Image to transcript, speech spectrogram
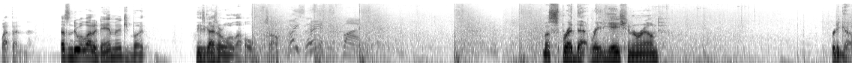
weapon. Doesn't do a lot of damage, but these guys are low level, so Nice This hit. is fun. I'm spread that radiation around. Where'd he go?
